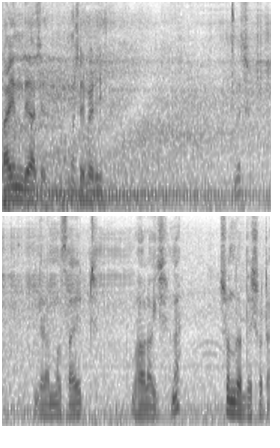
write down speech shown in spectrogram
লাইন দেওয়া আছে মাছের ভেড়ি। বুঝেছ গ্রাম্য সাইড ভালো লাগছে, না? সুন্দর দৃশ্যটা।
